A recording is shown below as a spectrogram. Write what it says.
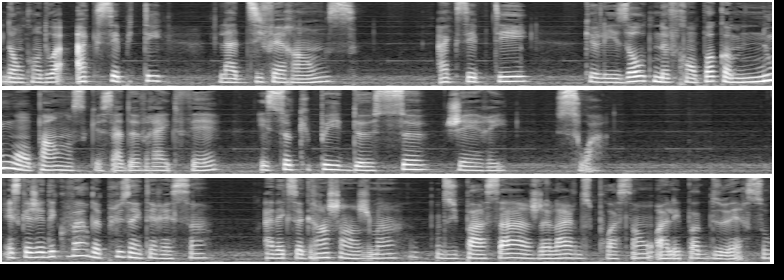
Donc on doit accepter la différence, accepter que les autres ne feront pas comme nous on pense que ça devrait être fait et s'occuper de se gérer soi. Et ce que j'ai découvert de plus intéressant avec ce grand changement du passage de l'ère du poisson à l'époque du verso,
